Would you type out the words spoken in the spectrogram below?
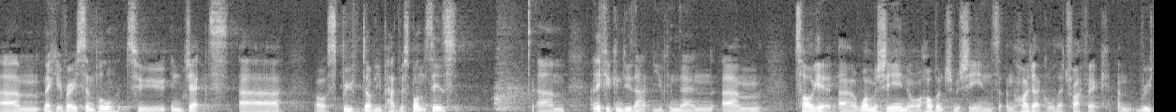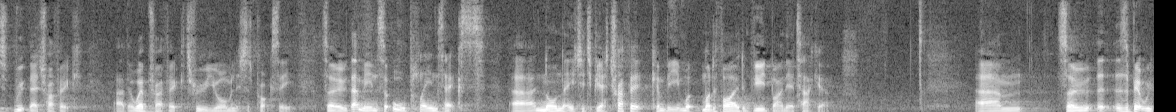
um, make it very simple to inject uh, or spoof WPAD responses. Um, and if you can do that, you can then um, target uh, one machine or a whole bunch of machines and hijack all their traffic and route, route their traffic, uh, their web traffic, through your malicious proxy. So that means that all plain text, uh, non-HTTPS traffic can be mo modified and viewed by the attacker. Um, so uh, there's a bit we,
